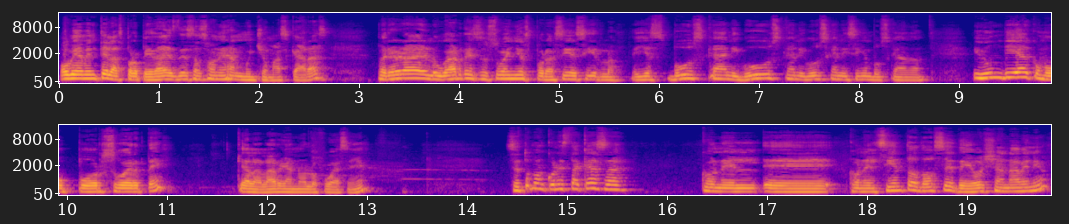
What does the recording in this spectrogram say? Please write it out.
Obviamente las propiedades de esa zona eran mucho más caras, pero era el lugar de sus sueños, por así decirlo. Ellos buscan y buscan y buscan y siguen buscando. Y un día, como por suerte, que a la larga no lo fue así, se toman con esta casa, con el, eh, con el 112 de Ocean Avenue.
